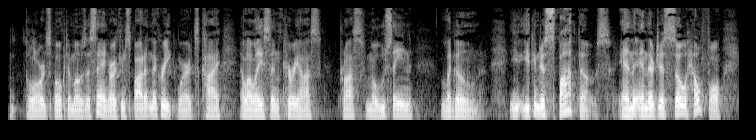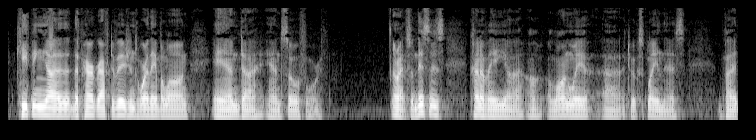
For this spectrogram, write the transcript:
the Lord spoke to Moses saying, or you can spot it in the Greek where it's Kai Elalesin Kurios Pros Mousein Lagon. You, you, can just spot those, and, and they're just so helpful, keeping uh, the paragraph divisions where they belong, and uh, and so forth. All right, so this is kind of a uh, a long way uh, to explain this, but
